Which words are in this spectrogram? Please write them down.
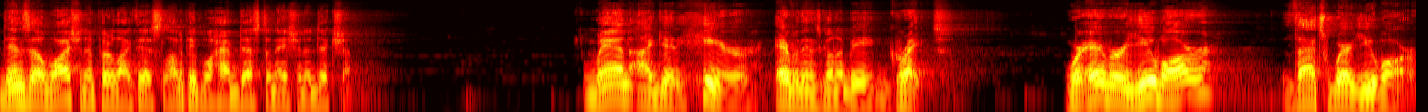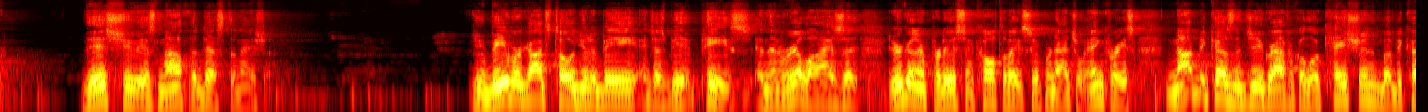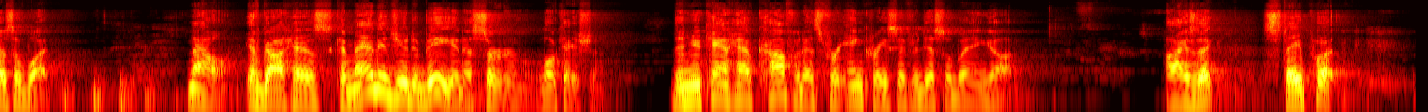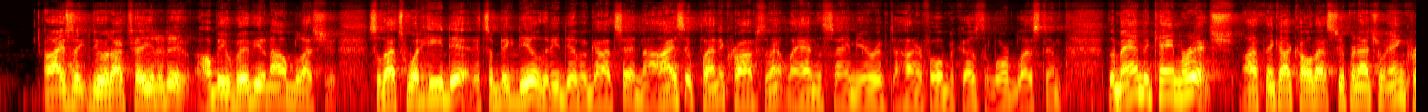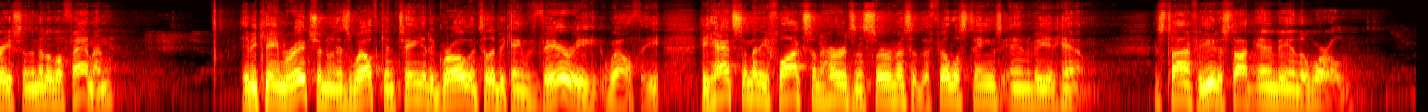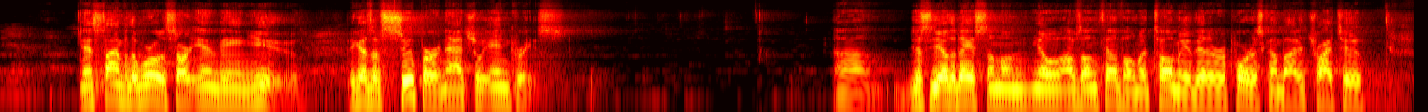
Denzel Washington put it like this a lot of people have destination addiction when I get here, everything's going to be great. Wherever you are, that's where you are. The issue is not the destination. You be where God's told you to be and just be at peace, and then realize that you're going to produce and cultivate supernatural increase, not because of the geographical location, but because of what? Now, if God has commanded you to be in a certain location, then you can't have confidence for increase if you're disobeying God. Isaac, stay put. Isaac, do what I tell you to do. I'll be with you and I'll bless you. So that's what he did. It's a big deal that he did what God said. Now, Isaac planted crops in that land the same year, reaped a hundredfold because the Lord blessed him. The man became rich. I think I call that supernatural increase in the middle of a famine. He became rich and his wealth continued to grow until he became very wealthy. He had so many flocks and herds and servants that the Philistines envied him. It's time for you to stop envying the world. And it's time for the world to start envying you because of supernatural increase. Uh, just the other day, someone, you know, I was on the telephone, but told me that a reporter's come by to try to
